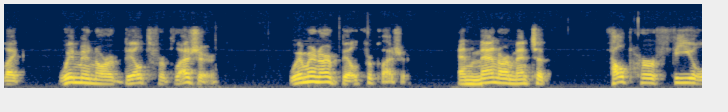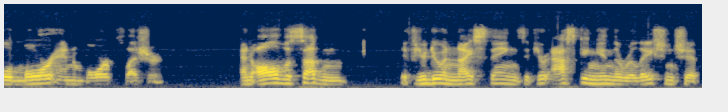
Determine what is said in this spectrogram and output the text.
like women are built for pleasure. Women are built for pleasure. And men are meant to help her feel more and more pleasure. And all of a sudden, if you're doing nice things, if you're asking in the relationship,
